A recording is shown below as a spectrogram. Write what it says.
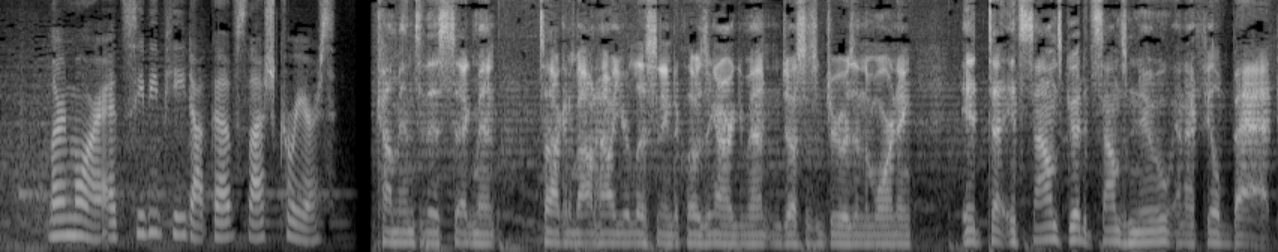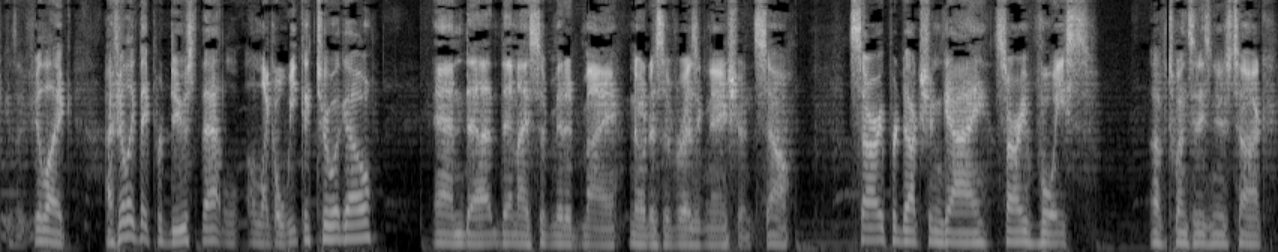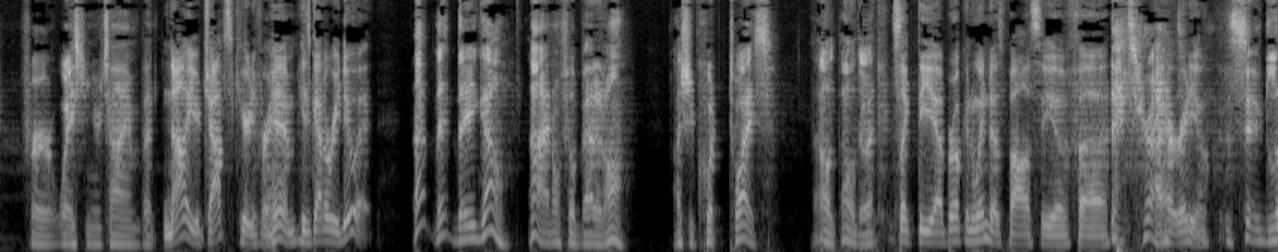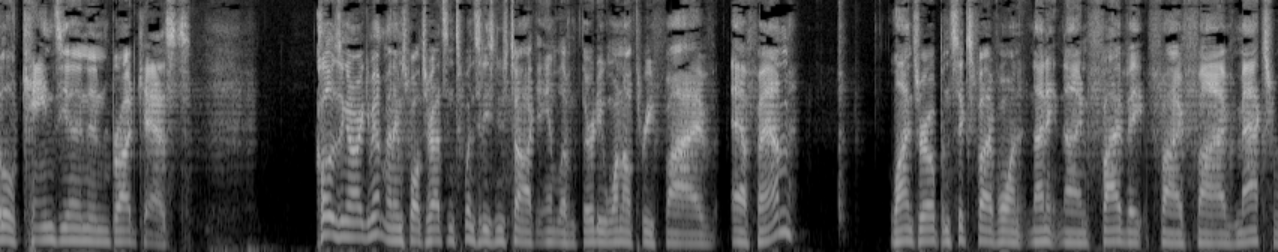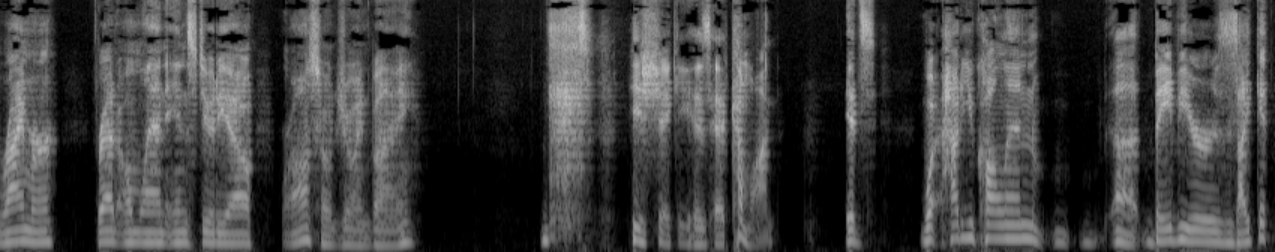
Learn more at cbp.gov/careers. Come into this segment talking about how you're listening to Closing Argument and Justice and Drew is in the morning. It uh, it sounds good. It sounds new, and I feel bad because I feel like I feel like they produced that like a week or two ago, and uh, then I submitted my notice of resignation. So sorry, production guy. Sorry, voice of Twin Cities News Talk for wasting your time. But no, your job security for him. He's got to redo it. Ah, there you go. I don't feel bad at all. I should quit twice. I'll, that'll do it. It's like the uh, broken windows policy of uh, That's right. iHeartRadio. It's a little Keynesian in broadcast. Closing argument. My name is Walter Hudson, Twin Cities News Talk, AM 1130, 1035 FM. Lines are open 651 989 5855. Max Reimer, Brad Omland in studio. We're also joined by He's shaking his head. Come on. It's what? How do you call in uh, Bavier Zykit?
